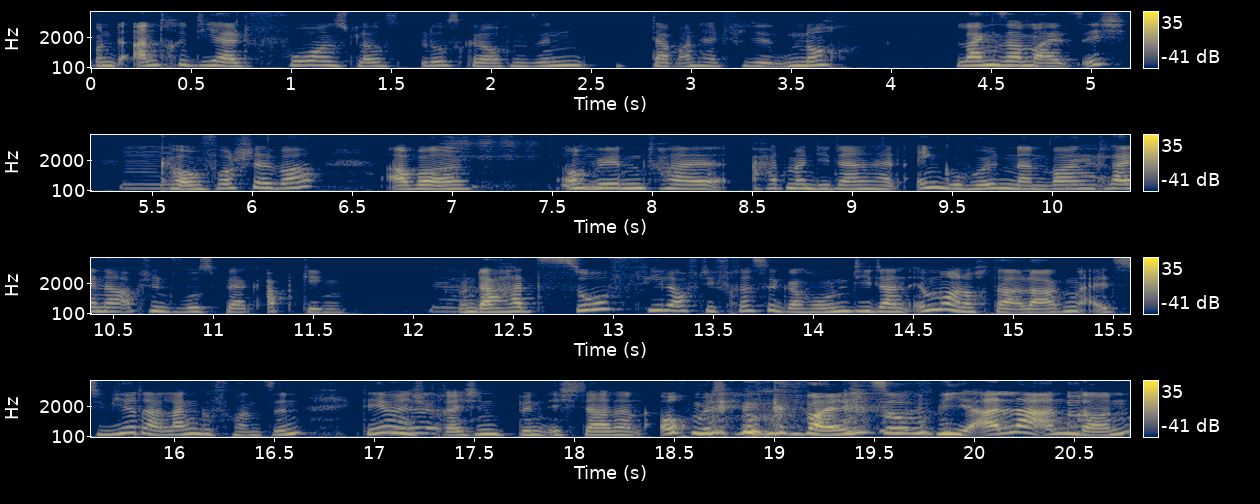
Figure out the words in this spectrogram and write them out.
und andere, die halt vor uns los, losgelaufen sind, da waren halt viele noch langsamer als ich, Mhm. kaum vorstellbar, aber auf jeden Fall hat man die dann halt eingeholt und dann war ein Ja. kleiner Abschnitt, wo es bergab ging. Ja. Und da hat so viel auf die Fresse gehauen, die dann immer noch da lagen, als wir da lang gefahren sind. Dementsprechend bin ich da dann auch mit hingefallen, so wie alle anderen.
